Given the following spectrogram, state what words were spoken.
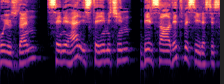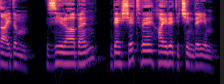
Bu yüzden seni her isteğim için bir saadet vesilesi saydım. Zira ben dehşet ve hayret içindeyim.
